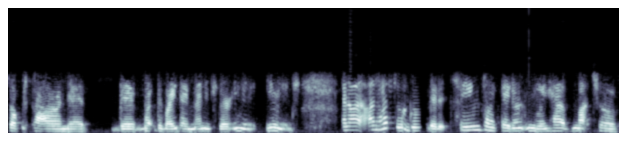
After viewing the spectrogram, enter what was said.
soft power and their their the way they manage their image. And I, I'd have to agree that it seems like they don't really have much of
